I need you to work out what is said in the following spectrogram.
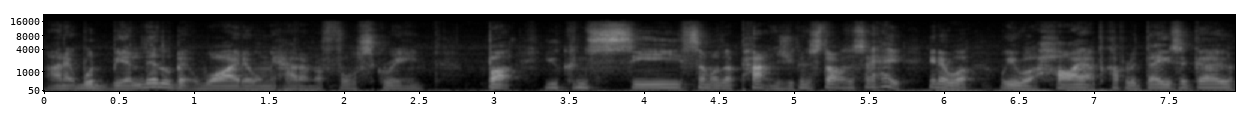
and it would be a little bit wider when we had it on a full screen. But you can see some of the patterns. You can start to say, hey, you know what? We were high up a couple of days ago.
